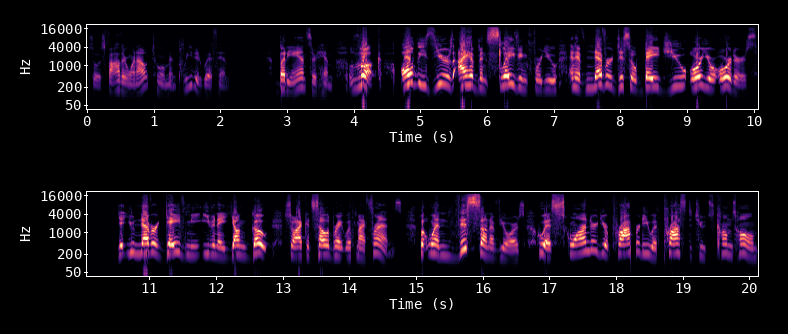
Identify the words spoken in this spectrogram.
So his father went out to him and pleaded with him. But he answered him, Look, all these years I have been slaving for you and have never disobeyed you or your orders. Yet you never gave me even a young goat so I could celebrate with my friends. But when this son of yours, who has squandered your property with prostitutes, comes home,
